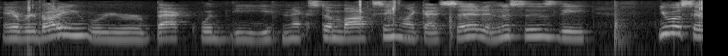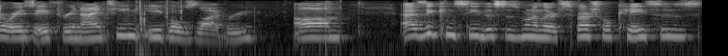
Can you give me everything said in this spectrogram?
Hey everybody, we're back with the next unboxing, like I said, and this is the US Airways A319 Eagles livery. Um, as you can see, this is one of their special cases.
